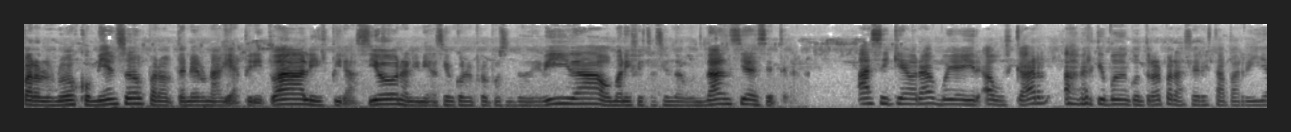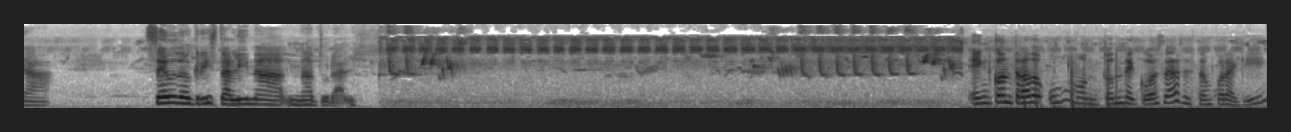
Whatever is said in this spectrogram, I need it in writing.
para los nuevos comienzos, para obtener una guía espiritual, inspiración, alineación con el propósito de vida o manifestación de abundancia, etc. Así que ahora voy a ir a buscar a ver qué puedo encontrar para hacer esta parrilla pseudo cristalina natural. He encontrado un montón de cosas, están por aquí.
